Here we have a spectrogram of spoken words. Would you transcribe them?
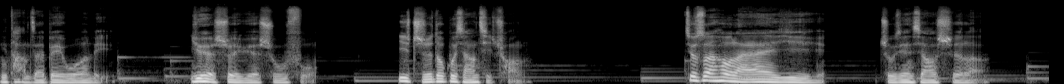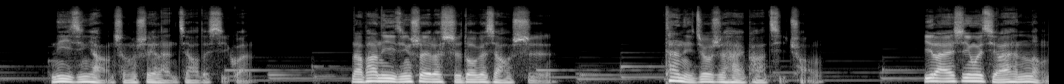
你躺在被窝里，越睡越舒服，一直都不想起床。就算后来爱意逐渐消失了，你已经养成睡懒觉的习惯，哪怕你已经睡了十多个小时，但你就是害怕起床。一来是因为起来很冷，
